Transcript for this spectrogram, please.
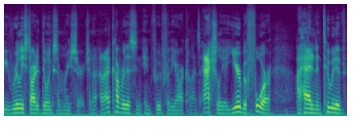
we really started doing some research, and I, and I cover this in, in Food for the Archons. Actually, a year before, I had an intuitive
